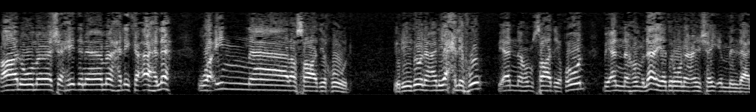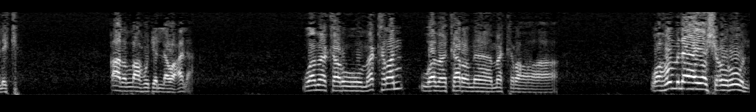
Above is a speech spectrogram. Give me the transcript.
قالوا ما شهدنا مهلك أهله وإنا لصادقون. يريدون أن يحلفوا بأنهم صادقون بأنهم لا يدرون عن شيء من ذلك. قال الله جل وعلا ومكروا مكرا ومكرنا مكرا. وهم لا يشعرون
